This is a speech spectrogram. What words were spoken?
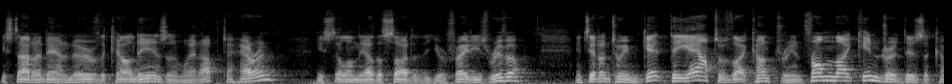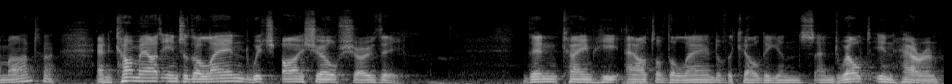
he started down in Ur of the Chaldeans and went up to Haran. He's still on the other side of the Euphrates River and said unto him, Get thee out of thy country and from thy kindred, there's a command, and come out into the land which I shall show thee. Then came he out of the land of the Chaldeans and dwelt in Haran,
